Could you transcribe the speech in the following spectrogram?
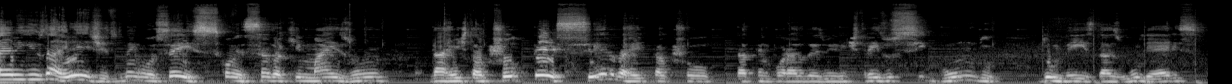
Fala aí, amiguinhos da rede, tudo bem com vocês? Começando aqui mais um da Rede Talk Show, terceiro da Rede Talk Show da temporada 2023, o segundo do mês das mulheres.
